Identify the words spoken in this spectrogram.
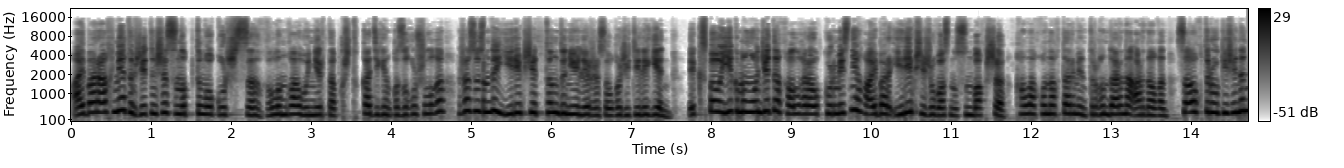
Айбар Ахметов жетінші сыныптың оқушысы ғылымға өнер тапқыштыққа деген қызығушылығы жасөспірімді ерекше тың дүниелер жасауға жетелеген. Экспо 2017 халықаралық көрмесіне Айбар ерекше жобасын ұсынбақшы. Қала қонақтары мен тұрғындарына арналған сауықтыру кешенін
